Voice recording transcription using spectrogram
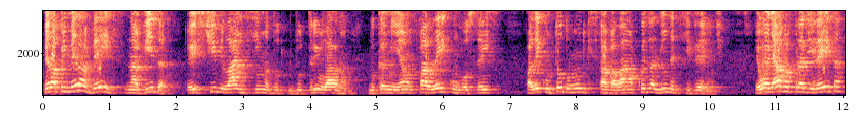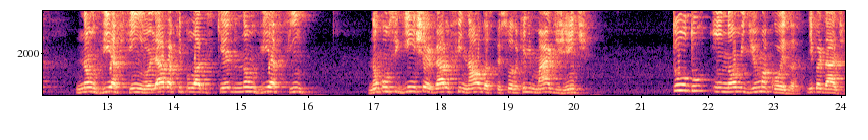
Pela primeira vez na vida, eu estive lá em cima do, do trio, lá no, no caminhão, falei com vocês, falei com todo mundo que estava lá, uma coisa linda de se ver, gente. Eu olhava para a direita, não via fim, olhava aqui para o lado esquerdo, não via fim. Não conseguia enxergar o final das pessoas, aquele mar de gente. Tudo em nome de uma coisa: liberdade.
